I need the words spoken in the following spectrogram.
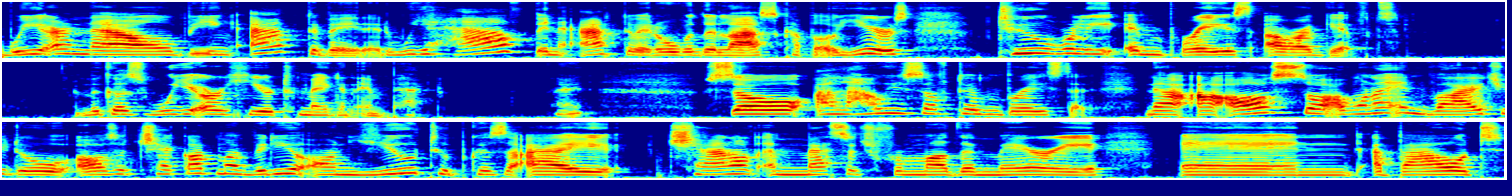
We are now being activated. We have been activated over the last couple of years to really embrace our gift because we are here to make an impact, right? So allow yourself to embrace that. Now, I also I want to invite you to also check out my video on YouTube because I channeled a message from Mother Mary and about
